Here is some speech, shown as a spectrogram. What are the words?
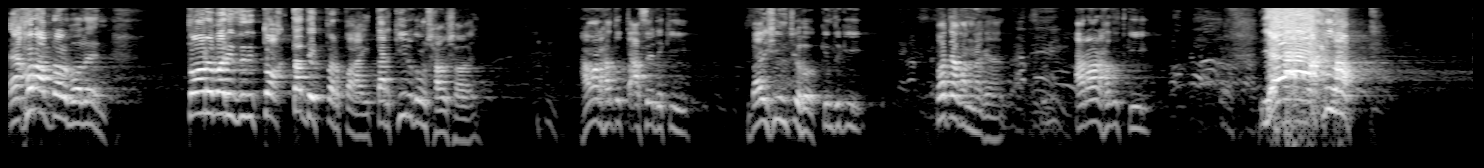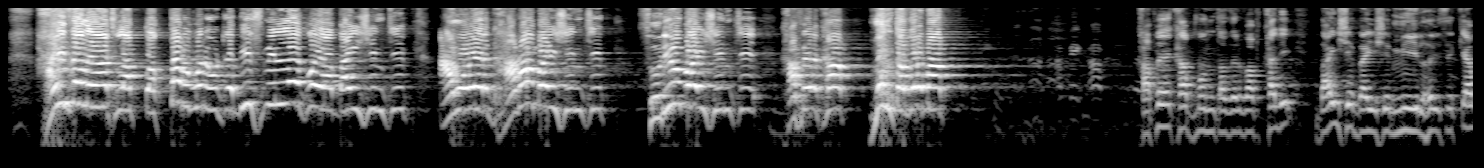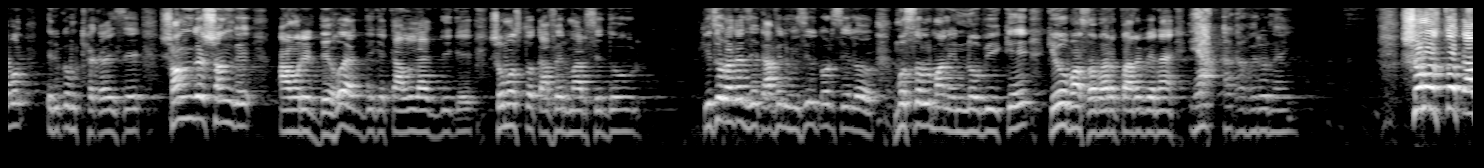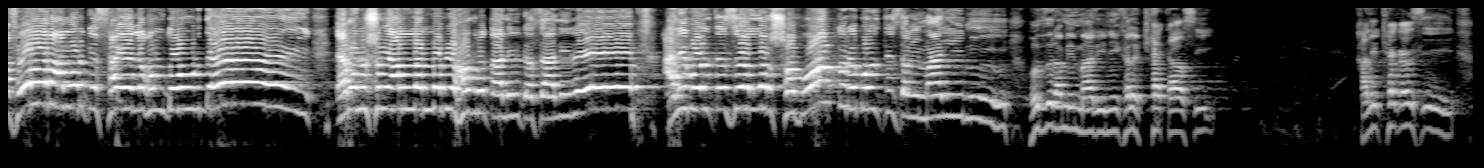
এখন আপনার বলেন তরবারি যদি তক্তা দেখবার পায়, তার কীরকম সাহস হয়? আমার হাতে আছে এটা কি? বাইশ ইঞ্চি হোক, কিন্তু কি? কথা কন না কেন? আর আমার হাতত কি? হাইজানে লাখ তক্তার উপরে উঠে বিসমিল্লা কয়া বাইশ ইঞ্চি, আমরের ঘাড়ও বাইশ ইঞ্চি, ছুরিও বাইশ ইঞ্চি, খাপের খাপ মন্তাদের বাপ। খাপে খাপ মন তাদের বাপ খালি। বাইশে বাইশে মিল হয়েছে কেবল, এরকম ঠেকাইছে। সঙ্গে সঙ্গে আমরের দেহ একদিকে, কাল্লা একদিকে, সমস্ত কাফের মারছে দৌড়। কিছু আগে যে কাফের মিছিল করছিল, মুসলমানের নবীকে কেউ বাঁচাবার পারবে না একটা কাফেরও নাই। সমস্ত কাফের আমরকে ছায়া যখন দৌড় দেয়, এমন সময় আল্লাহর নবী হজরত আলীর কাছে, আলী রে, আলী বলতেছে, আল্লাহর শপথ করে বলতেছে, আমি মারিনি। হুজুর, আমি মারিনি, খালি ঠেকাছি। খালি ঠেকাইছি,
